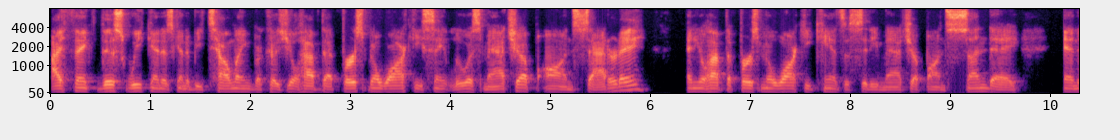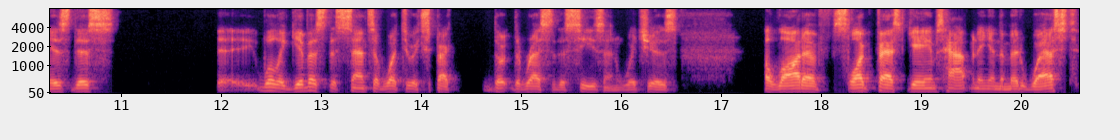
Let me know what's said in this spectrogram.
I think this weekend is going to be telling because you'll have that first Milwaukee St. Louis matchup on Saturday, and you'll have the first Milwaukee Kansas City matchup on Sunday. And is this, uh, will it give us the sense of what to expect the, the rest of the season, which is a lot of slugfest games happening in the Midwest?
